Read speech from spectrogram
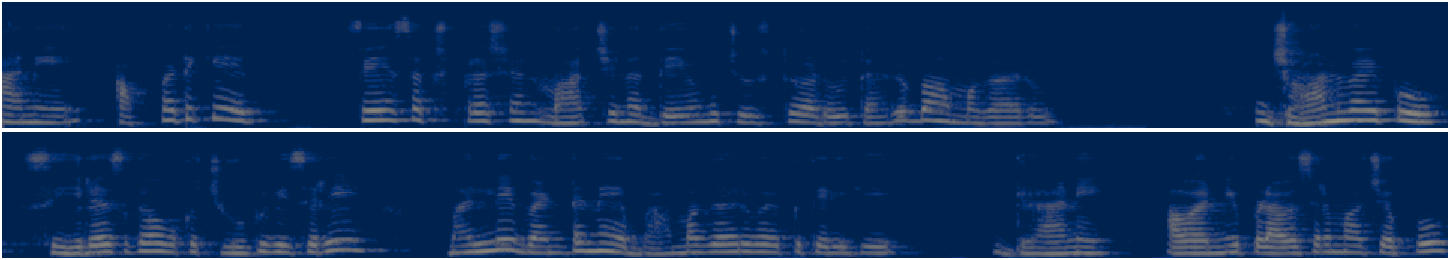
అని అప్పటికే ఫేస్ ఎక్స్ప్రెషన్ మార్చిన దేవుని చూస్తూ అడుగుతారు బామ్మగారు. జాన్ వైపు సీరియస్గా ఒక చూపు విసిరి మళ్ళీ వెంటనే బామ్మగారి వైపు తిరిగి గ్రాని అవన్నీ ఇప్పుడు అవసరమా చెప్పు.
